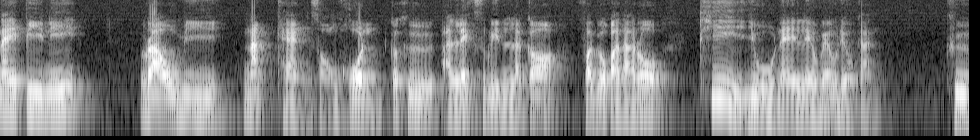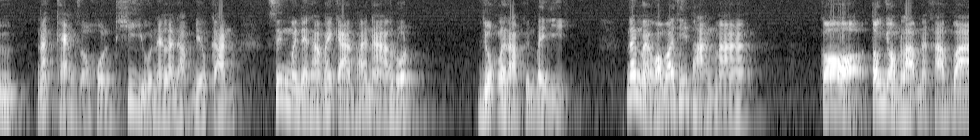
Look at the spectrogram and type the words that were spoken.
ในปีนี้เรามีนักแข่ง 2 คนก็คืออเล็กซ์รินและก็ฟาบิโอกาตาโรที่อยู่ในเลเวลเดียวกัน คือนักแข่ง 2 คนที่อยู่ในระดับเดียวกัน ซึ่งมันจะทำให้การพัฒนารถยกระดับขึ้นไปอีก นั่นหมายความว่าที่ผ่านมาก็ต้องยอมรับนะครับว่า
